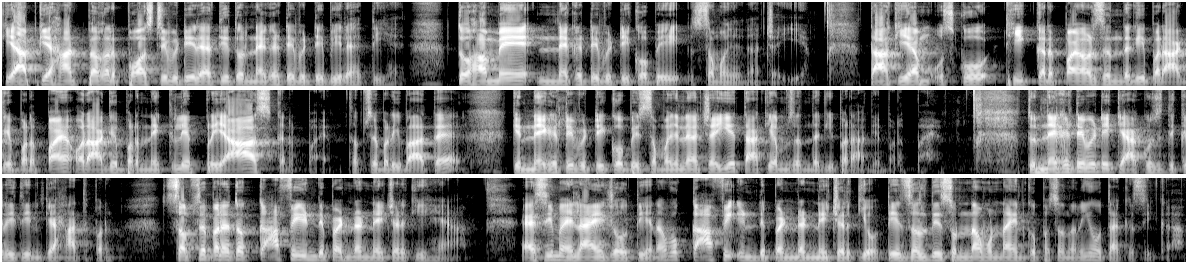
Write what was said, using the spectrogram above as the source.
कि आपके हाथ पर अगर पॉजिटिविटी रहती तो नेगेटिविटी भी रहती है। तो हमें नेगेटिविटी को भी समझना चाहिए, ताकि हम उसको ठीक कर पाएँ और ज़िंदगी पर आगे बढ़ पाएँ और आगे बढ़ने के लिए प्रयास कर पाएँ। सबसे बड़ी बात है कि नेगेटिविटी को भी समझना चाहिए ताकि हम ज़िंदगी पर आगे बढ़ पाए। तो नेगेटिविटी क्या कुछ दिख रही थी इनके हाथ पर? सबसे पहले तो काफ़ी इंडिपेंडेंट नेचर की हैं आप। ऐसी महिलाएँ जो होती है ना, वो काफ़ी इंडिपेंडेंट नेचर की होती है। जल्दी सुनना मुनना इनको पसंद नहीं होता किसी का।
